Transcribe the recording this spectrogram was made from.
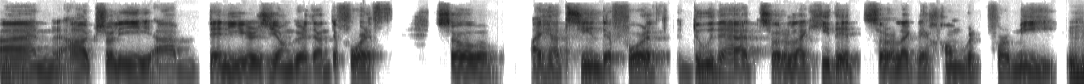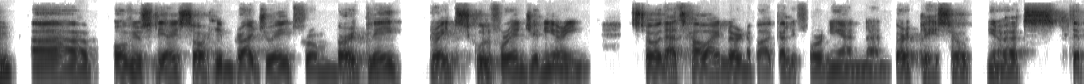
mm-hmm. and actually um, 10 years younger than the fourth. So I had seen the fourth do that, sort of like he did, sort of like the homework for me. Mm-hmm. Uh, obviously, I saw him graduate from Berkeley, great school for engineering. So that's how I learned about California and, and Berkeley. So, you know, that's the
